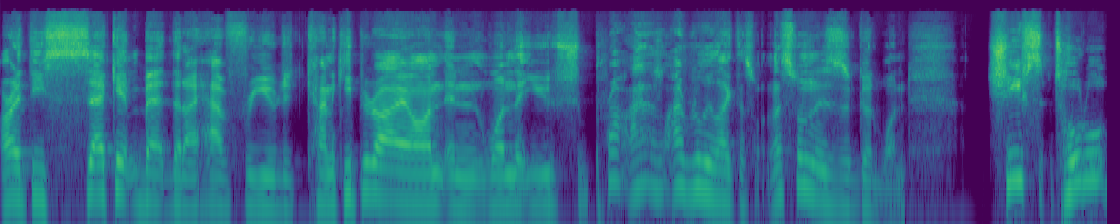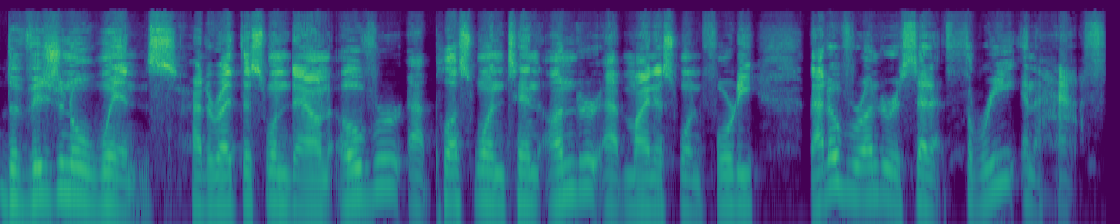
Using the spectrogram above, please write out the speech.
All right, the second bet that I have for you to kind of keep your eye on, and one that you should probably, I, really like this one. This one is a good one. Chiefs total divisional wins. Had to write this one down. Over at plus 110, under at minus 140. That over under is set at three and a half.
